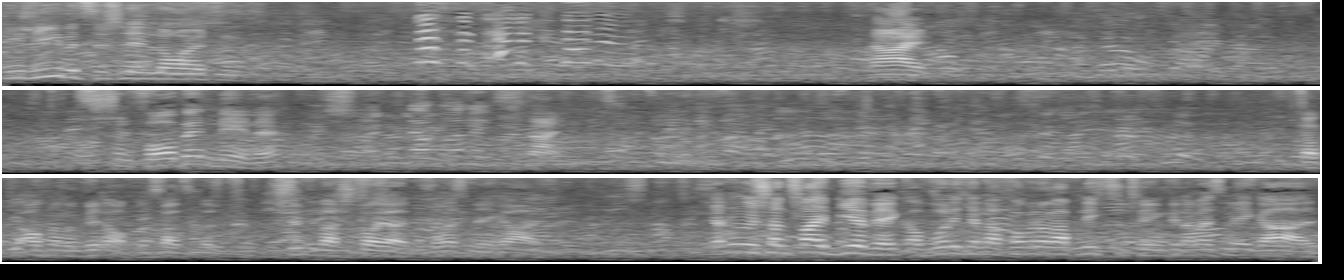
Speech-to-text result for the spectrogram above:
die Liebe zwischen den Leuten. Lass uns alle knallen! Nein. Ist es schon Vorband? Nee, ne? Ich glaub noch nicht. Nein. Ich glaube, die Aufnahme wird auch nichts, weil es bestimmt übersteuert ist, aber ist mir egal. Ich habe übrigens schon zwei Bier weg, obwohl ich ja mal vorgenommen habe, nicht zu trinken, aber ist mir egal.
